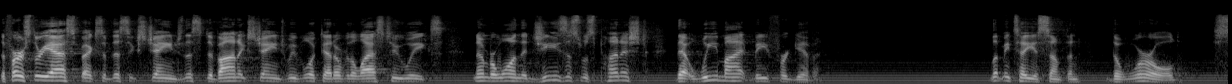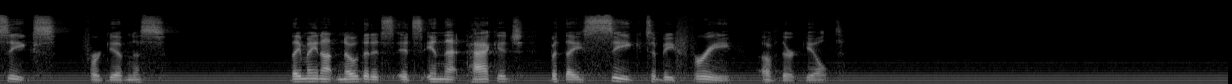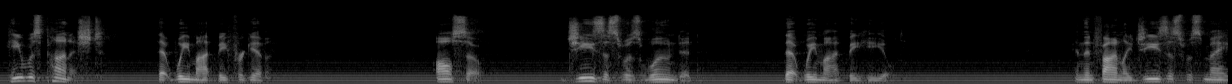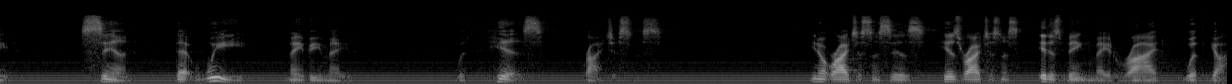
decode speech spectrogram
The first three aspects of this exchange, this divine exchange we've looked at over the last two weeks. Number one, that Jesus was punished that we might be forgiven. Let me tell you something the world seeks forgiveness. They may not know that it's, it's in that package, but they seek to be free of their guilt. He was punished that we might be forgiven. Also, Jesus was wounded that we might be healed. And then finally, Jesus was made sin that we may be made with his righteousness. You know what righteousness is? His righteousness? It is being made right with God.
